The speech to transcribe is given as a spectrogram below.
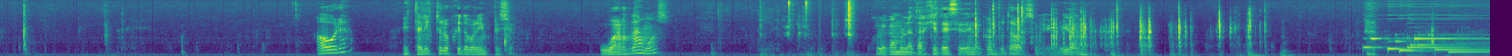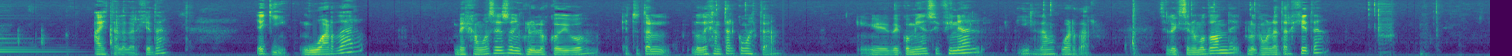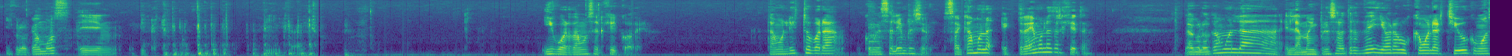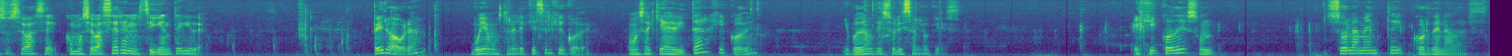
Ahora Está listo el objeto para impresión. Guardamos. Colocamos la tarjeta SD en el computador, se me había olvidado. Ahí está la tarjeta. Y aquí, guardar. Dejamos eso, incluir los códigos. Esto tal, lo dejan tal como está. Eh, de comienzo y final. Y le damos guardar. Seleccionamos dónde, colocamos la tarjeta. Y colocamos eh, Pikachu. Y guardamos el G-code. Estamos listos para comenzar la impresión. Sacamos la, extraemos la tarjeta, la colocamos en la, en la impresora 3D y ahora buscamos el archivo como eso se va a hacer, como se va a hacer en el siguiente video. Pero ahora voy a mostrarle qué es el G-code. Vamos aquí a editar G-code y podemos visualizar lo que es. El G-code son solamente coordenadas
